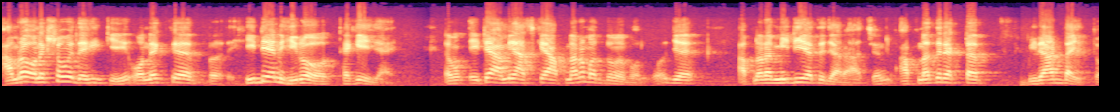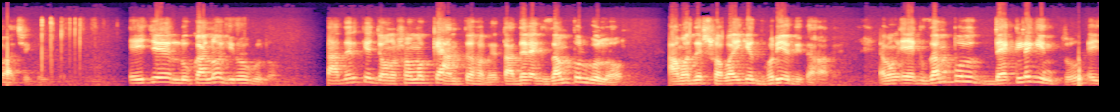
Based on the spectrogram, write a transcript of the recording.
আমরা অনেক সময় দেখি কি অনেক হিডেন হিরো থেকেই যায়। এবং এটা আমি আজকে আপনার মাধ্যমে বলব যে আপনারা মিডিয়াতে যারা আছেন আপনাদের একটা বিরাট দায়িত্ব আছে কিন্তু। এই যে লুকানো হিরোগুলো তাদেরকে জনসমক্ষে আনতে হবে। তাদের এক্সাম্পলগুলো আমাদের সবাইকে ধরিয়ে দিতে হবে। এবং এক্সাম্পল দেখলে কিন্তু এই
